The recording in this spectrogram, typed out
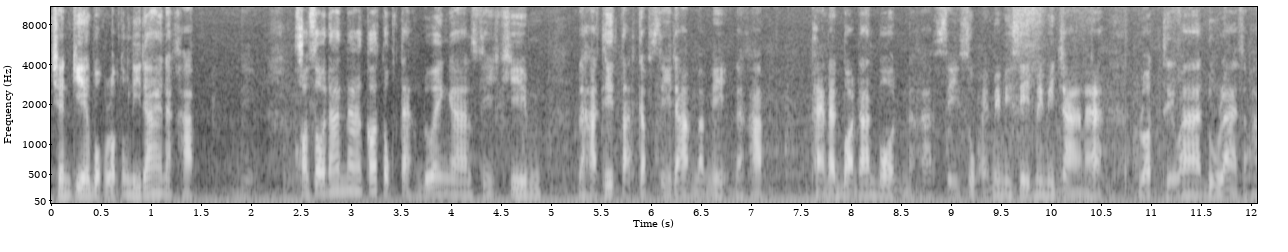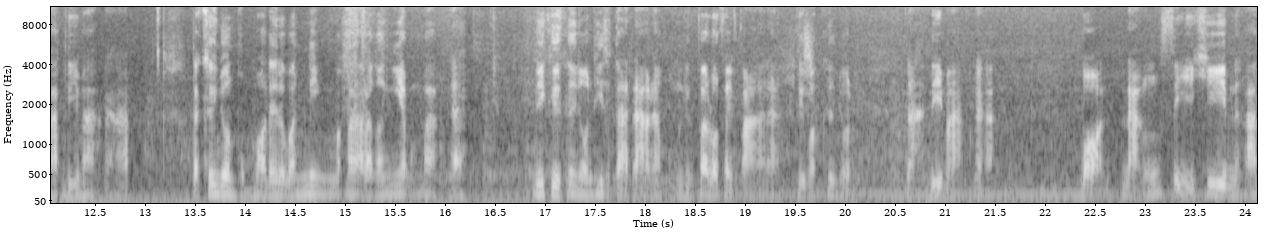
เชนเกียร์บวกลบตรงนี้ได้นะครับนี่คอนโซลด้านหน้าก็ตกแต่งด้วยงานสีครีมนะฮะที่ตัดกับสีดำแบบนี้นะครับ แผงแดชบอร์ดด้านบนนะครับ สีสวยไม่มีซีดไม่มีจางนะรถถือว่าดูแลสภาพดีมากนะครับ แต่เครื่องยนต์ผมบอกได้เลยว่านิ่งมากๆ แล้วก็เงียบมากๆนะนี่คือเครื่องยนต์ที่สตาร์ทแล้วนะ ผมนึกว่ารถไฟฟ้านะถือว่าเครื่องยนต์นะดีมากนะครับเบาะหนังสีครีมนะครับ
